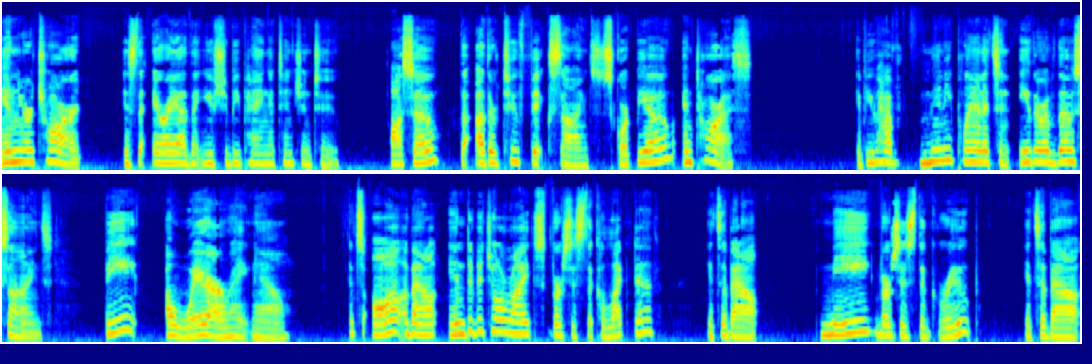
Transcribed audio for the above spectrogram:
in your chart is the area that you should be paying attention to. Also, the other two fixed signs, Scorpio and Taurus. If you have many planets in either of those signs, be aware right now. It's all about individual rights versus the collective. It's about me versus the group. It's about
